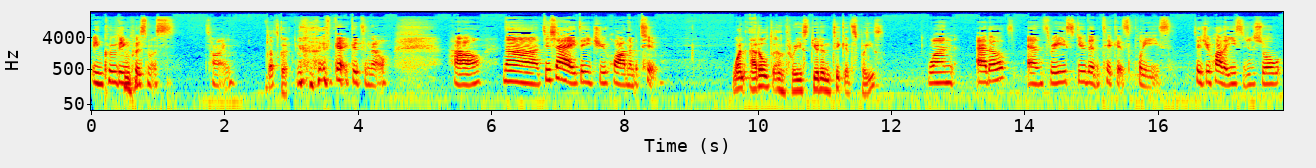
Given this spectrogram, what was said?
including Christmas time. That's good. Okay, good to know. 好，那接下来这一句话，Number two. One adult and three student tickets, please. One adult and three student tickets, please. 这句话的意思就是说，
